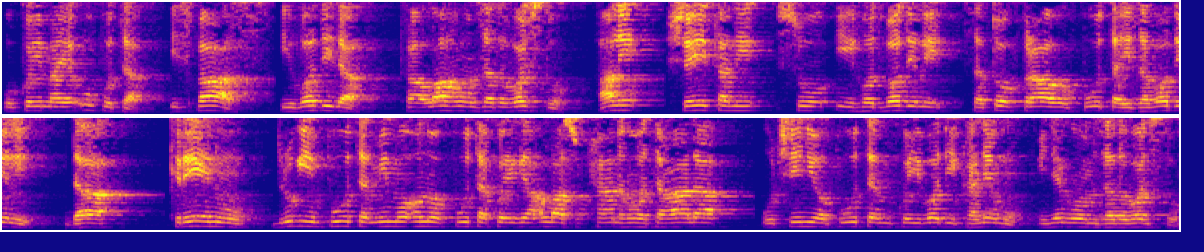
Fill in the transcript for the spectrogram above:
u kojima je uputa i spas i vodilja ka Allahovom zadovoljstvu, ali šeitani su ih odvodili sa tog pravog puta i zavodili da krenu drugim putem mimo onog puta kojeg je Allah subhanahu wa ta'ala učinio putem koji vodi ka njemu i njegovom zadovoljstvu.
